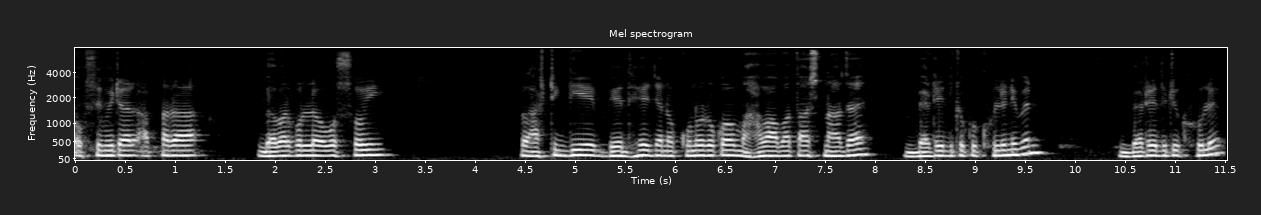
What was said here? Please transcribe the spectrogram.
অক্সিমিটার আপনারা ব্যবহার করলে অবশ্যই প্লাস্টিক দিয়ে বেঁধে যেন কোনো রকম হাওয়া বাতাস না যায়, ব্যাটারি দুটোকে খুলে নেবেন, ব্যাটারি দুটি খুলে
